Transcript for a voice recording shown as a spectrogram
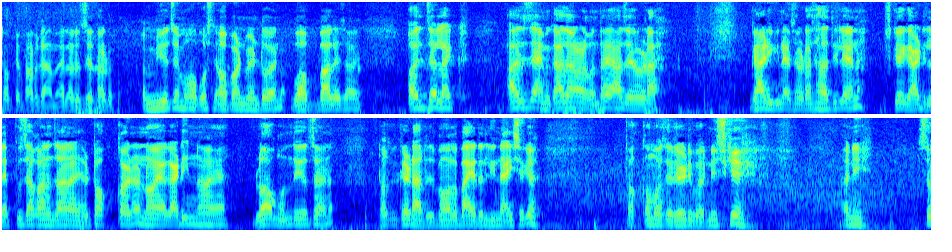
टक्कै तड्का हामेर चाहिँ यताबाट यो चाहिँ म बस्ने अपार्टमेन्ट हो होइन बब्बाले चाहिँ अहिले चाहिँ लाइक आज चाहिँ हामी कहाँ भन्दा आज एउटा गाडी किनेको छ एउटा साथीले होइन उसकै गाडीलाई पूजा गर्न जाँदाखेरि टक्क होइन नयाँ गाडी नयाँ ब्लग हुँदै छ होइन टक्क केटाहरू मलाई बाहिर लिन आइसक्यो। टक्क म चाहिँ रेडी भएर निस्केँ। अनि सो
